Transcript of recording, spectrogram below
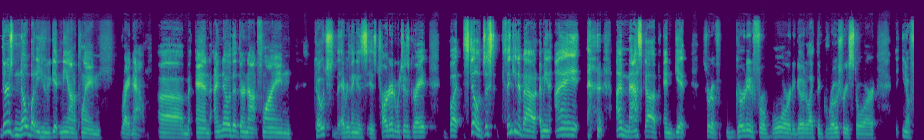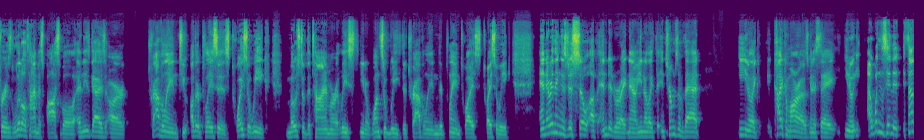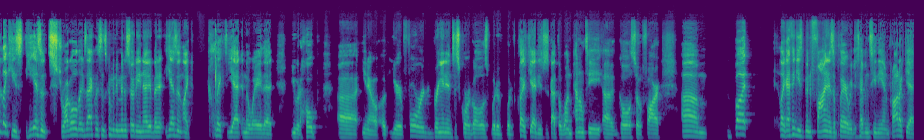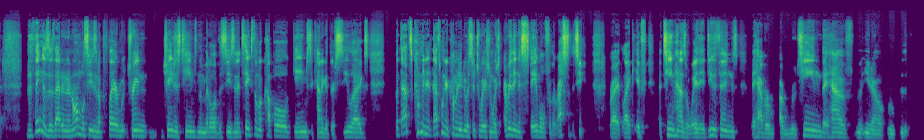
there's nobody who could get me on a plane right now, um, and I know that they're not flying coach everything is is chartered which is great but still just thinking about i mean i i mask up and get sort of girded for war to go to like the grocery store you know for as little time as possible and these guys are traveling to other places twice a week most of the time or at least you know once a week they're traveling they're playing twice twice a week and everything is just so upended right now you know like the, in terms of that you know like Kei Kamara I was going to say you know I wouldn't say that it's not like he's he hasn't struggled exactly since coming to Minnesota United but he hasn't like clicked yet in the way that you would hope uh, you know, uh, your forward bringing in to score goals would have would have clicked yet. He's just got the one penalty uh, goal so far. Um, but like I think he's been fine as a player. We just haven't seen the end product yet. The thing is, is that in a normal season, a player train changes teams in the middle of the season. It takes them a couple games to kind of get their sea legs but that's coming in that's when you're coming into a situation in which everything is stable for the rest of the team right? Like if a team has a way they do things they have a, a, routine they have you know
